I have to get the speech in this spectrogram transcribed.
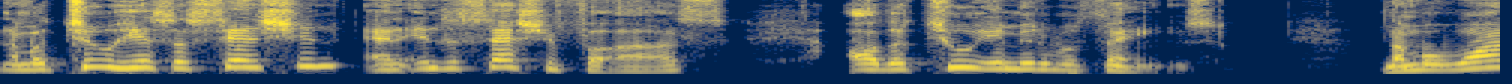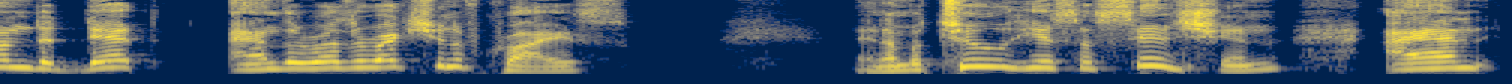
number two, his ascension and intercession for us are the two immutable things. Number one, the death and the resurrection of Christ. And number two, his ascension and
